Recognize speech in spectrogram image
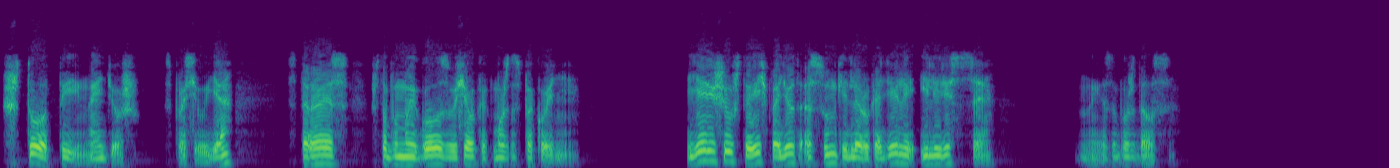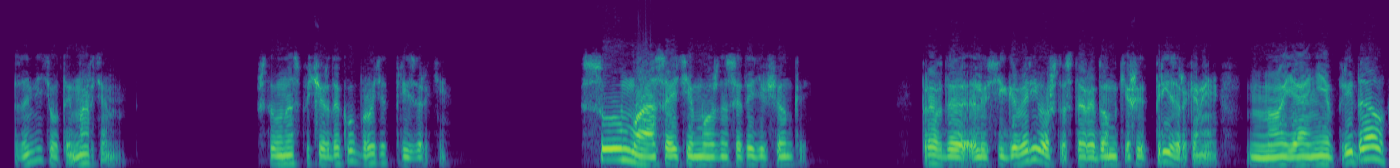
«Что ты найдешь?» — спросил я, стараясь, чтобы мой голос звучал как можно спокойнее. Я решил, что речь пойдет о сумке для рукоделия или резце, но я заблуждался. «Заметил ты, Мартин, что у нас по чердаку бродят призраки?» «С ума сойти можно с этой девчонкой!» Правда, Люси говорила, что старый дом кишит призраками, но я не придал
